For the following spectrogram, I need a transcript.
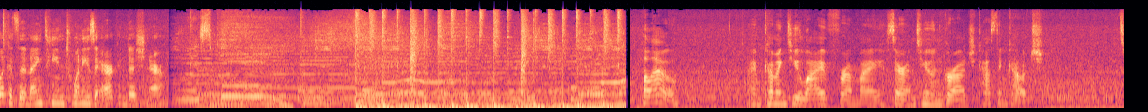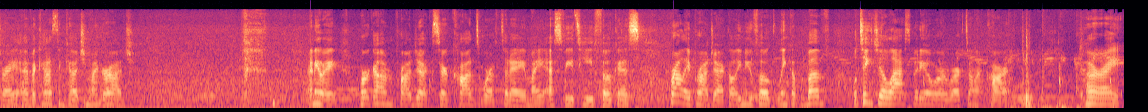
Look, it's a 1920s air conditioner. Hello. I'm coming to you live from my Sarah-n-Tuned garage casting couch. That's right, I have a casting couch in my garage. anyway, work on Project Sir Codsworth today, my SVT Focus Rally project. All you new folk, link up above. We'll take you to the last video where we worked on that car. Alright,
